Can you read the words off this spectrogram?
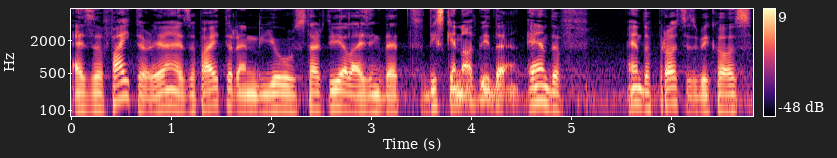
as a fighter, yeah, as a fighter, and you start realizing that this cannot be the end of end of process because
